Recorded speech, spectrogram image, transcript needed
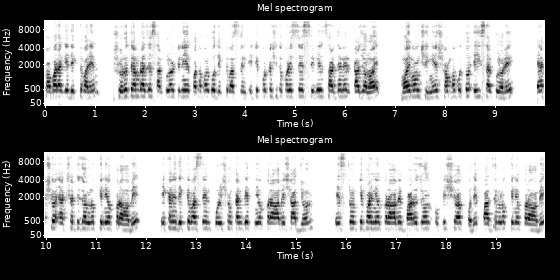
সবার আগে দেখতে পারেন। শুরুতে আমরা যে সার্কুলারটি নিয়ে কথা বলব, দেখতে পাচ্ছেন, এটি প্রকাশিত করেছে সিভিল সার্জনের কার্যালয় ময়মনসিংহে। সম্ভবত এই সার্কুলারে একশো একষট্টি জন লোককে নিয়োগ করা হবে। এখানে দেখতে পাচ্ছেন পরিসংখ্যানবিদ নিয়োগ করা হবে সাতজন স্টোর কিপার নিয়োগ করা হবে বারো জন অফিস সহায়ক পদে পাঁচজন লোককে নিয়োগ করা হবে।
